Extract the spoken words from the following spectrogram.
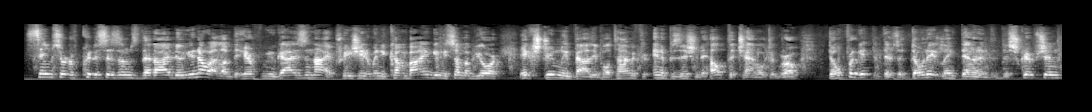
same sort of criticisms that I do? You know I love to hear from you guys, and I appreciate it when you come by and give me some of your extremely valuable time. If you're in a position to help the channel to grow, don't forget that there's a donate link down in the description.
